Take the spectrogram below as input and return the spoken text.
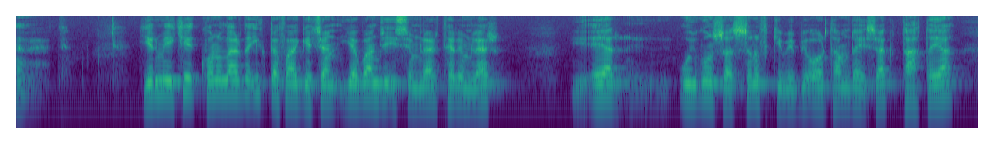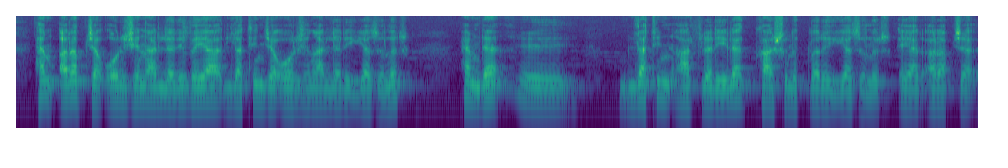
Evet. 22 konularda ilk defa geçen yabancı isimler, terimler eğer uygunsa sınıf gibi bir ortamdaysak tahtaya hem Arapça orijinalleri veya Latince orijinalleri yazılır hem de e, Latin harfleriyle karşılıkları yazılır eğer Arapça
